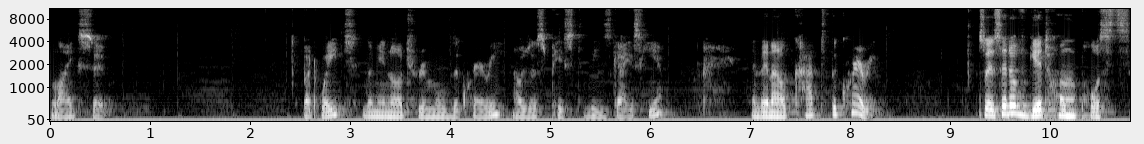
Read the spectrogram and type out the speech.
like so. But wait, let me not remove the query. I'll just paste these guys here and then I'll cut the query. So instead of get home posts,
